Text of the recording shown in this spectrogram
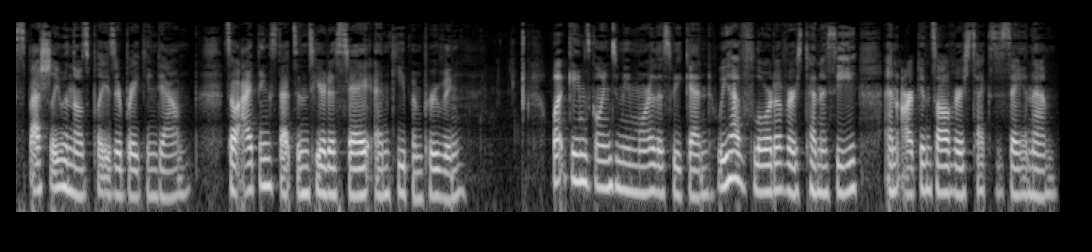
especially when those plays are breaking down. So I think Stetson's here to stay and keep improving. What game's going to mean more this weekend? We have Florida versus Tennessee and Arkansas versus Texas A&M.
